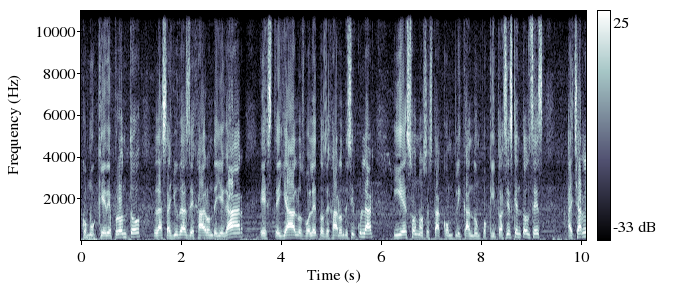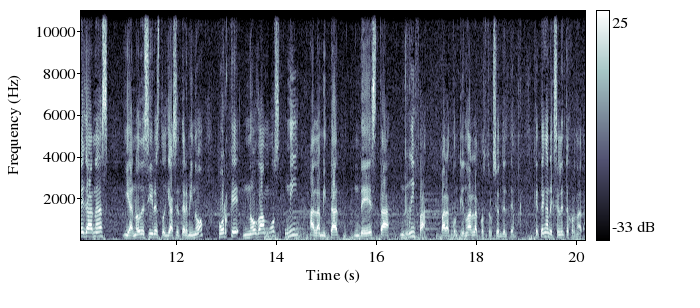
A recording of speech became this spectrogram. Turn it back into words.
Como que de pronto las ayudas dejaron de llegar, este, ya los boletos dejaron de circular y eso nos está complicando un poquito. Así es que entonces a echarle ganas y a no decir esto ya se terminó, porque no vamos ni a la mitad de esta rifa para continuar la construcción del templo. Que tengan excelente jornada.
